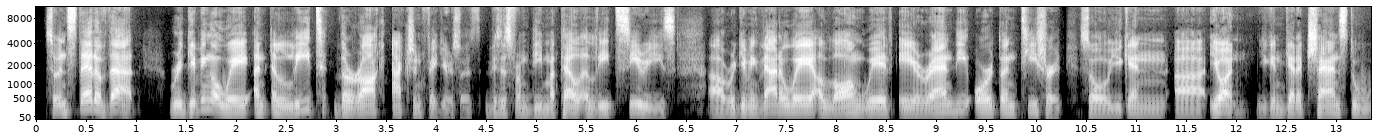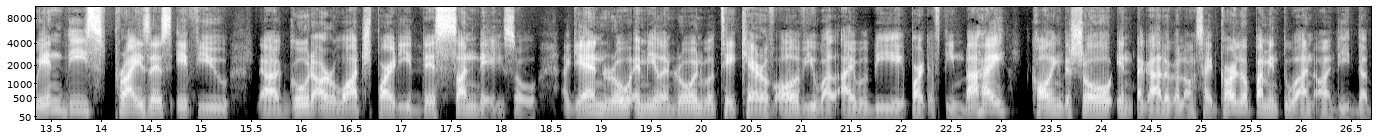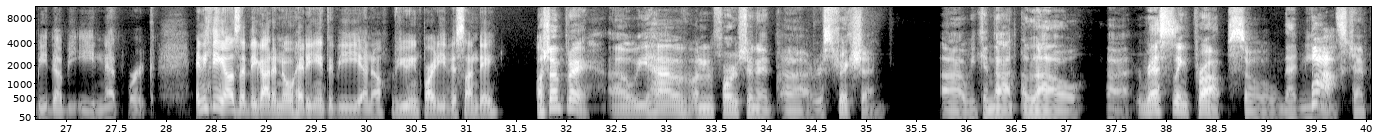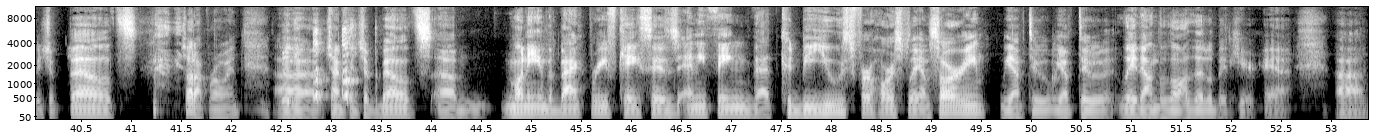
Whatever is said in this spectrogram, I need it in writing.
So instead of that, we're giving away an Elite The Rock action figure. So this is from the Mattel Elite series. Uh, we're giving that away along with a Randy Orton T-shirt. So you can, uh, yon, you can get a chance to win these prizes if you uh, go to our watch party this Sunday. So again, Ro, Emil, and Rowen will take care of all of you while I will be part of Team Bahay calling the show in Tagalog alongside Carlo Pamintuan on the WWE Network. Anything else that they got to know heading into the ano, viewing party this Sunday? Oh, syempre, uh, we have an unfortunate uh, restriction. Uh, we cannot allow uh, wrestling props. So that means championship belts. Shut up, Rowen. Uh, championship belts, um, money in the bank briefcases, anything that could be used for horseplay. I'm sorry, we have to we have to lay down the law a little bit here. Yeah. Uh,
